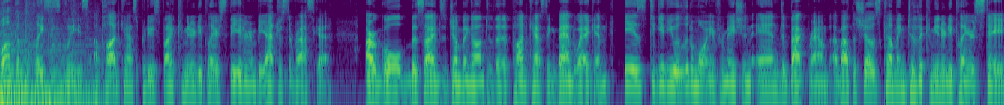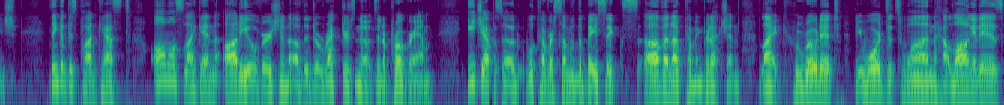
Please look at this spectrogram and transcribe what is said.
Welcome to Places Please, a podcast produced by Community Players Theater in Beatrice, Nebraska. Our goal, besides jumping onto the podcasting bandwagon, is to give you a little more information and background about the shows coming to the Community Players stage. Think of this podcast almost like an audio version of the director's notes in a program. Each episode will cover some of the basics of an upcoming production, like who wrote it, the awards it's won, how long it is,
